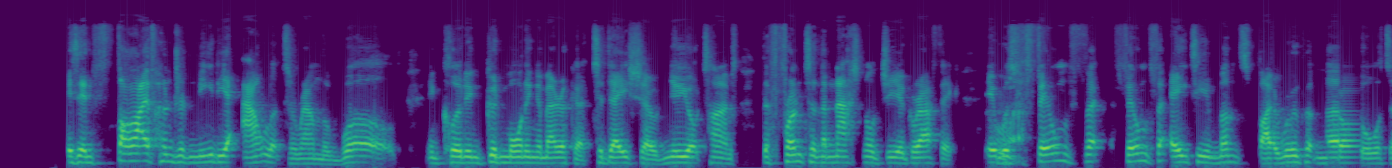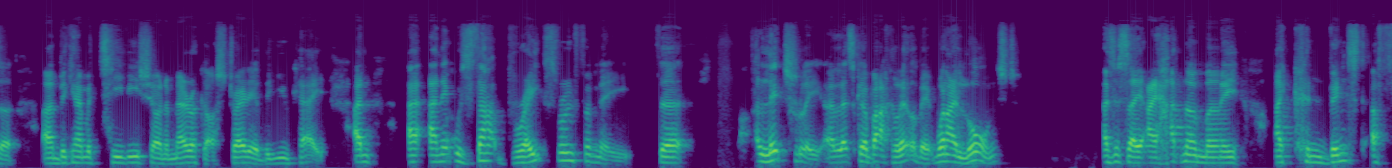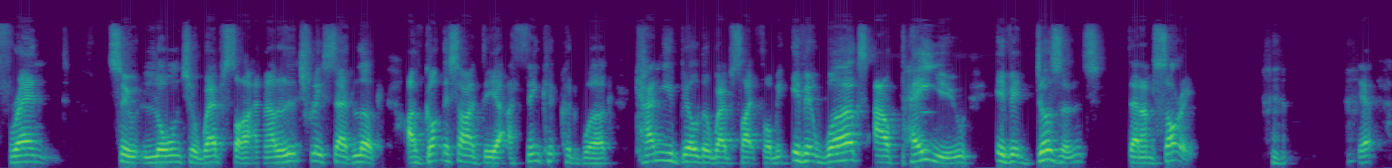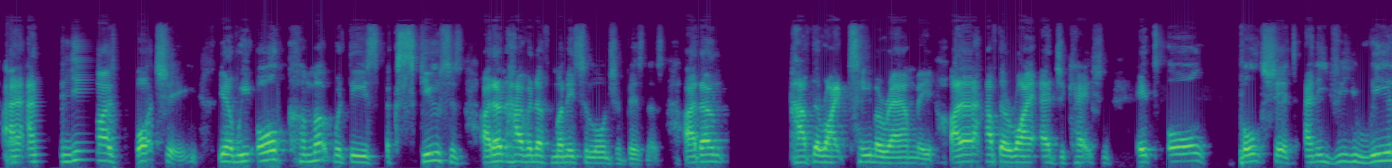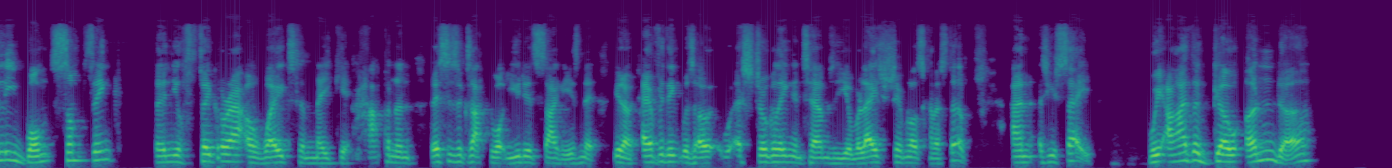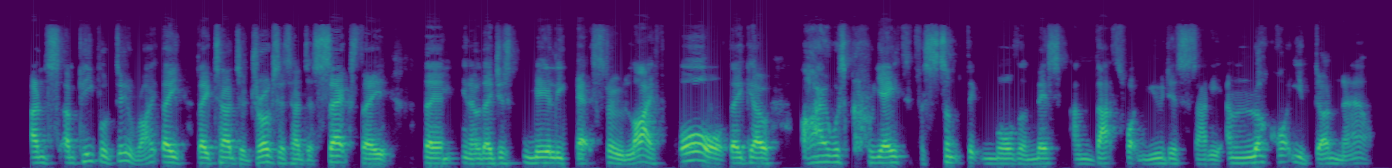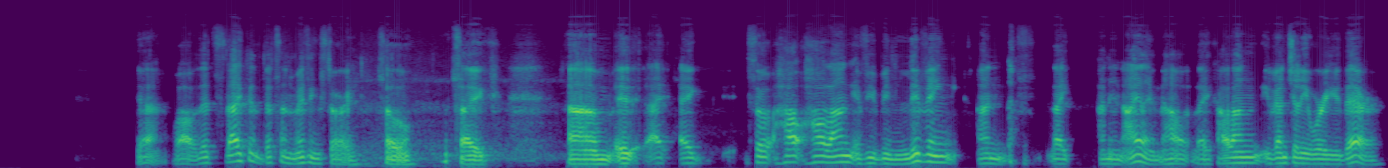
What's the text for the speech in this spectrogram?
is in 500 media outlets around the world including Good Morning America, Today Show, New York Times, the front of the National Geographic. It was wow. filmed for, filmed for 18 months by Rupert Murdoch's daughter and became a TV show in America, Australia, the UK. And, and it was that breakthrough for me that literally, uh, let's go back a little bit. When I launched, as I say, I had no money. I convinced a friend to launch a website and I literally said, Look, I've got this idea. I think it could work. Can you build a website for me? If it works, I'll pay you. If it doesn't, then I'm sorry. yeah. And, and you guys watching, you know, we all come up with these excuses. I don't have enough money to launch a business. I don't have the right team around me. I don't have the right education. It's all bullshit. And if you really want something, then you'll figure out a way to make it happen. And this is exactly what you did, Sagi, isn't it? You know, everything was uh, struggling in terms of your relationship and all this kind of stuff. And as you say, we either go under, and and people do, right? They they turn to drugs, they turn to sex, they they you know they just merely get through life, or they go, I was created for something more than this, and that's what you did, Sagi. And look what you've done now. Yeah, wow, that's like that's an amazing story. So it's like, um, it, I, I, so how how long have you been living on like on an island? How like how long eventually were you there?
